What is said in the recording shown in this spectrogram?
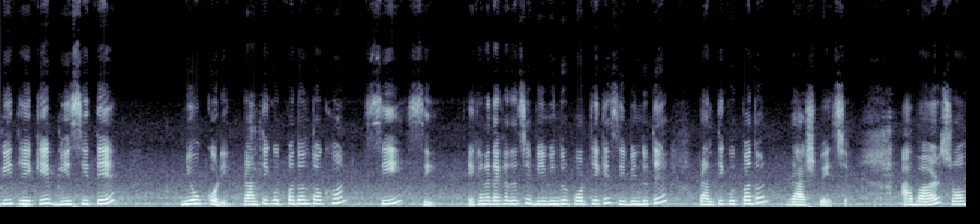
B থেকে বি সিতে নিয়োগ করি, প্রান্তিক উৎপাদন তখন সি সি। এখানে দেখা যাচ্ছে বি বিন্দুর পর থেকে সি বিন্দুতে প্রান্তিক উৎপাদন হ্রাস পেয়েছে। আবার শ্রম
